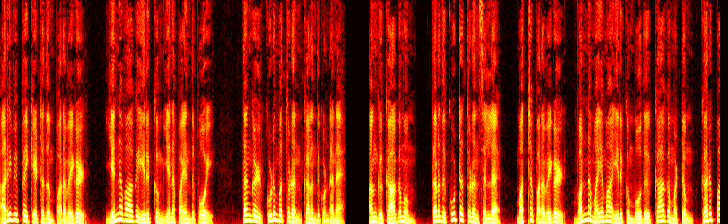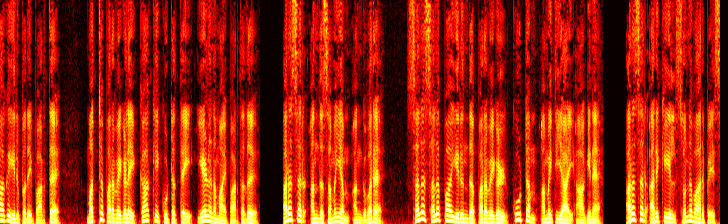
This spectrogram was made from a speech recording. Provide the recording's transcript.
அறிவிப்பை கேட்டதும் பறவைகள் என்னவாக இருக்கும் என பயந்து போய் தங்கள் குடும்பத்துடன் கலந்து கொண்டன. அங்கு காகமும் தனது கூட்டத்துடன் செல்ல மற்ற பறவைகள் வண்ணமயமா இருக்கும்போது காக மட்டும் கருப்பாக இருப்பதை பார்த்த மற்ற பறவைகளை காக்கை கூட்டத்தை ஏளனமாய் பார்த்தது. அரசர் அந்த சமயம் அங்கு வர சலசலப்பாயிருந்த பறவைகள் கூட்டம் அமைதியாய் ஆகின. அரசர் அறிக்கையில் சொன்னவாறு பேச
